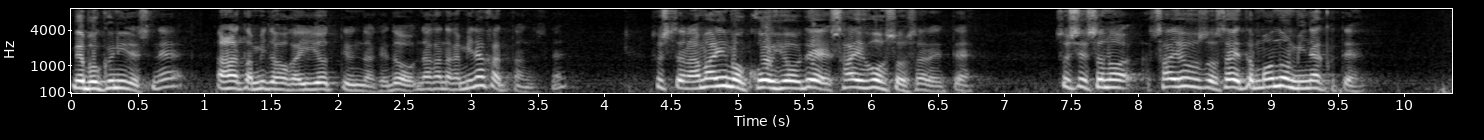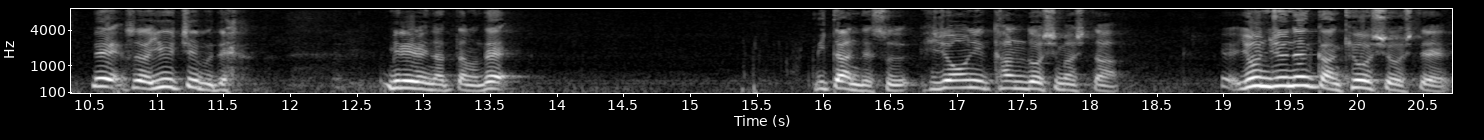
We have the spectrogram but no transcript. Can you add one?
で僕にですねあなた見た方がいいよって言うんだけどなかなか見なかったんですね。そしたらあまりにも好評で再放送されてそしてその再放送されたものを見なくてでそれは YouTube で 見れるようになったので見たんです。非常に感動しました。40年間教師をして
